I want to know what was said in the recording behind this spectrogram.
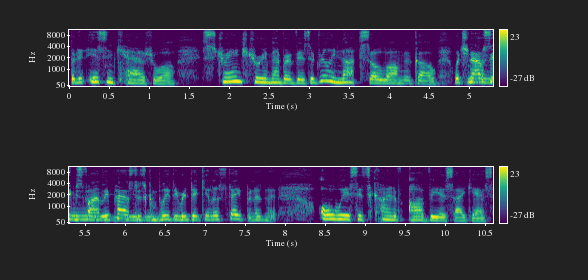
but it isn't casual. Strange to remember a visit really not so long ago, which now seems finally past. It's a completely ridiculous statement, isn't it? Always it's kind of obvious, I guess.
